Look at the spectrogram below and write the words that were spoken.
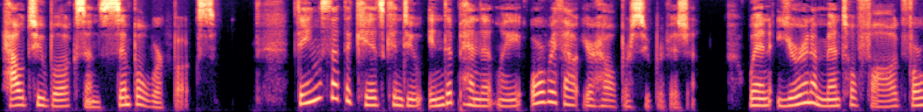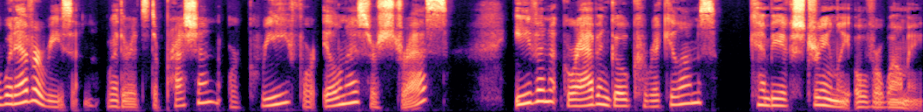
how to books, and simple workbooks. Things that the kids can do independently or without your help or supervision. When you're in a mental fog for whatever reason, whether it's depression or grief or illness or stress, even grab and go curriculums can be extremely overwhelming.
